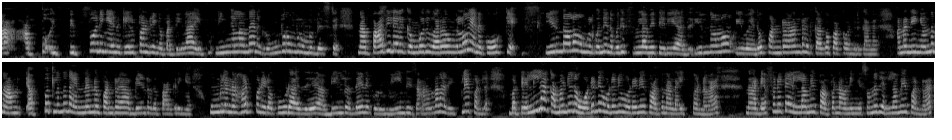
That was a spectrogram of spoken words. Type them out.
அப்போது அப்போ இப் இப்போ நீங்கள் எனக்கு ஹெல்ப் பண்ணுறீங்க பார்த்தீங்களா இப் நீங்களாம் தான் எனக்கு ரொம்ப ரொம்ப ரொம்ப பெஸ்ட்டு நான் பாதியில் இருக்கும்போது வரவங்களும் எனக்கு ஓகே இருந்தாலும் அவங்களுக்கு வந்து என்னை பற்றி ஃபுல்லாகவே தெரியாது. இருந்தாலும் இவ ஏதோ பண்ணுறான்றதுக்காக பார்க்க வந்திருக்காங்க. ஆனால் நீங்கள் வந்து நான் அப்பத்துலேருந்து நான் என்னென்ன பண்ணுறேன் அப்படின்றத பார்க்குறீங்க உங்களை நான் ஹர்ட் பண்ணிடக்கூடாது அப்படின்றது தான் எனக்கு ஒரு மெயின் ரீசன் அதனால தான் நான் ரிப்ளை பண்ணல. பட் பட் எல்லா கமெண்ட்டையும் நான் உடனே உடனே உடனே பார்த்து நான் லைக் பண்ணுவேன். நான் டெஃபினட்டாக எல்லாமே பார்ப்பேன். நான் நீங்கள் சொன்னது எல்லாமே பண்ணுறேன்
